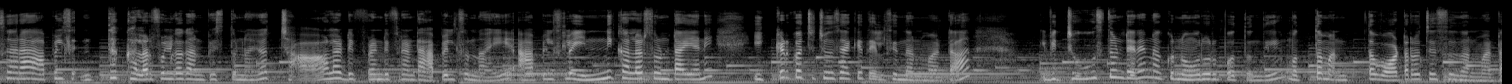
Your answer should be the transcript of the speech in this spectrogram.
చూసారా? యాపిల్స్ ఎంత కలర్ఫుల్గా కనిపిస్తున్నాయో. చాలా డిఫరెంట్ డిఫరెంట్ యాపిల్స్ ఉన్నాయి. యాపిల్స్లో ఎన్ని కలర్స్ ఉంటాయని ఇక్కడికి వచ్చి చూసాకే తెలిసిందనమాట. ఇవి చూస్తుంటేనే నాకు నోరు ఊరిపోతుంది మొత్తం అంత వాటర్ వచ్చేస్తుంది అనమాట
